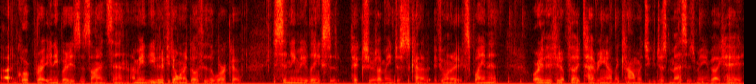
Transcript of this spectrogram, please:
uh, incorporate anybody's designs in. I mean, even if you don't want to go through the work of sending me links to pictures, I mean, just kind of, if you want to explain it, or even if you don't feel like typing out in the comments, you can just message me and be like, hey,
